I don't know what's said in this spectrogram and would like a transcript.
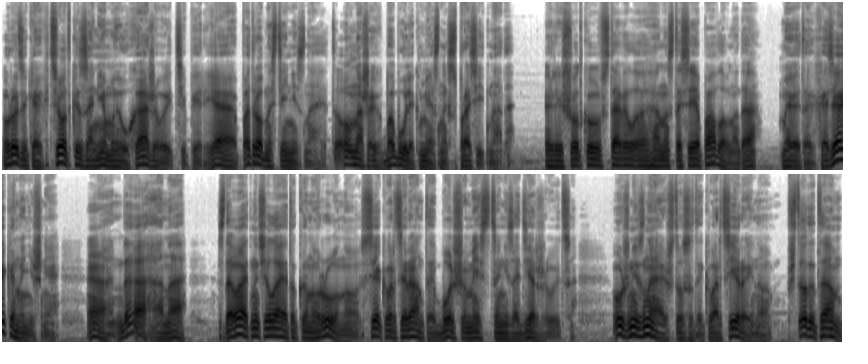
Вроде как тетка за ним и ухаживает теперь. Я подробностей не знаю. То у наших бабулек местных спросить надо. Решетку вставила Анастасия Павловна, да? Это хозяйка нынешняя? А, да, она. Сдавать начала эту конуру, но все квартиранты больше месяца не задерживаются. Уж не знаю, что с этой квартирой, но что-то там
